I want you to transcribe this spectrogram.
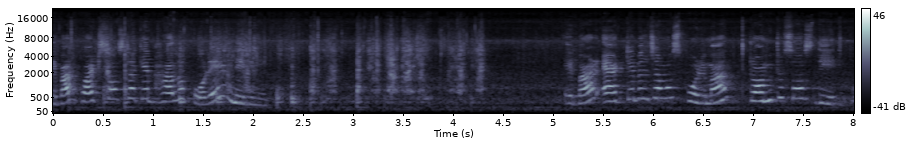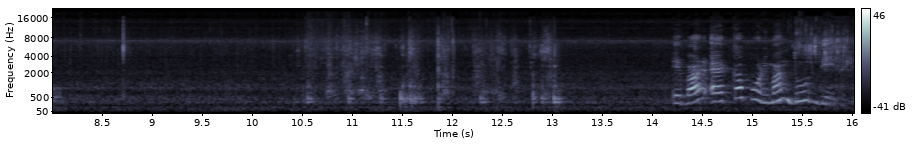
এবার হোয়াইট সসটাকে ভালো করে নেড়ে নিব। এবার এক টেবিল চামচ পরিমাণ টমেটো সস দিয়ে দিব। এবার এক কাপ পরিমাণ দুধ দিয়ে দিব।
